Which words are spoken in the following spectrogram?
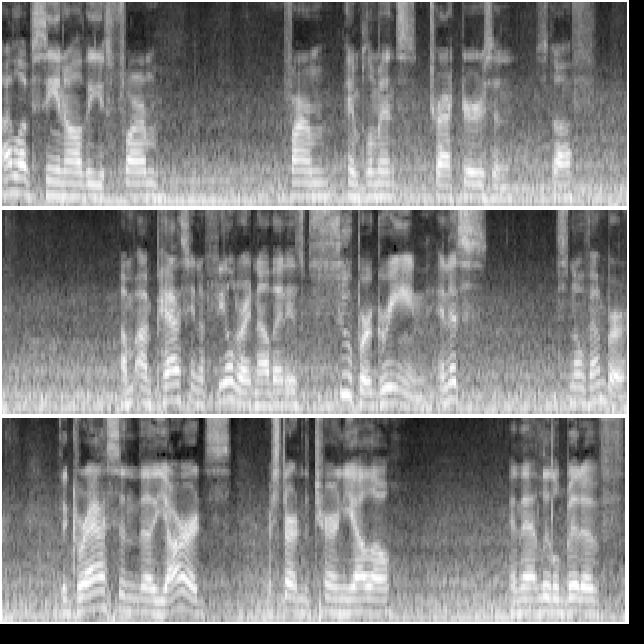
I love seeing all these farm farm implements, tractors and stuff. I'm, I'm passing a field right now that is super green and it's it's November. The grass in the yards are starting to turn yellow and that little bit of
